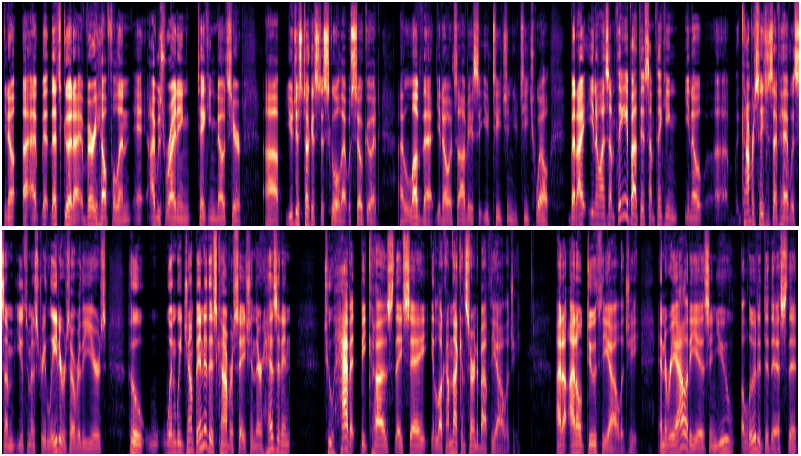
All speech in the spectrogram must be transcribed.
You know, I, I, that's good. I, very helpful. And eh, I was writing, taking notes here. Uh, you just took us to school. That was so good. I love that. You know, it's obvious that you teach and you teach well. But I, you know, as I'm thinking about this, I'm thinking, you know, uh, conversations I've had with some youth ministry leaders over the years who, when we jump into this conversation, they're hesitant to have it because they say, look, I'm not concerned about theology. I don't, I don't do theology. And the reality is, and you alluded to this, that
